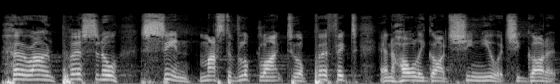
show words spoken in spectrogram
Her own personal sin must have looked like to a perfect and holy God. She knew it. She got it.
